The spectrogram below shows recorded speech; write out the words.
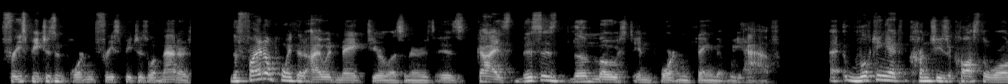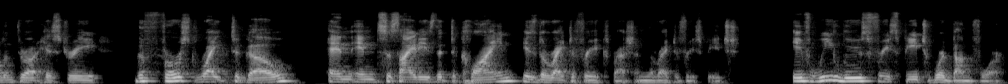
free speech is important, free speech is what matters. The final point that I would make to your listeners is guys, this is the most important thing that we have looking at countries across the world and throughout history, the first right to go and in societies that decline is the right to free expression, the right to free speech. If we lose free speech, we're done for.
